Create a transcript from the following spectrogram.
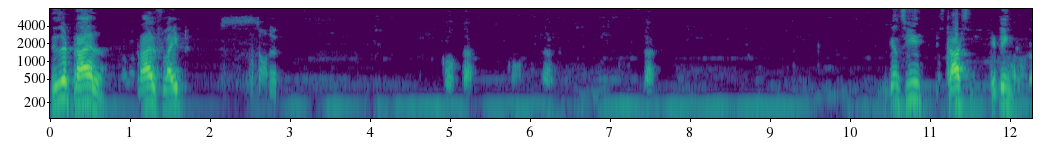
this is a trial trial flight. You can see it starts hitting. Pas.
